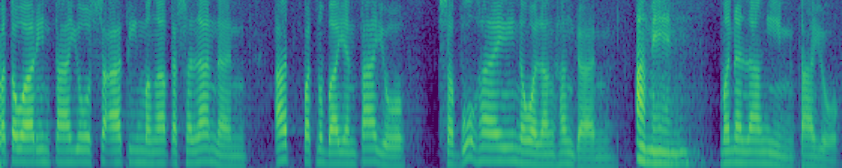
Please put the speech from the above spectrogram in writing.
patawarin tayo sa ating mga kasalanan at patnubayan tayo sa buhay na walang hanggan. Amen. Manalangin tayo.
